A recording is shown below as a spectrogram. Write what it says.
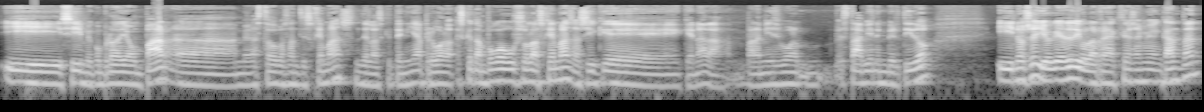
Y sí, me he comprado ya un par. ah, me he gastado bastantes gemas de las que tenía. Pero bueno, es que tampoco uso las gemas, así que, que nada. Para mí es buen- está bien invertido. Y no sé, yo que te digo, las reacciones a mí me encantan.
